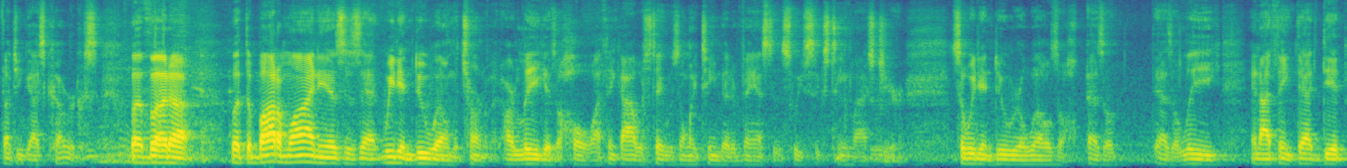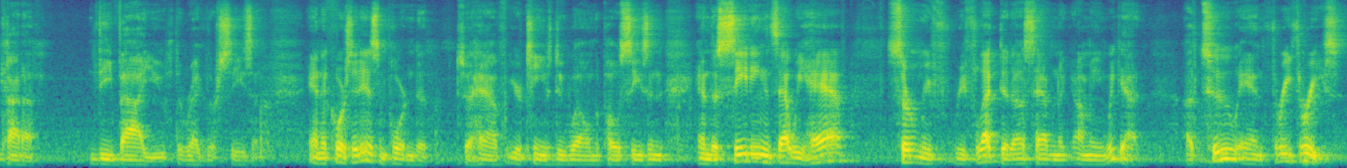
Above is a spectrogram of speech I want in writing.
thought you guys covered us. But, but, uh, but the bottom line is, is that we didn't do well in the tournament, our league as a whole. I think Iowa State was the only team that advanced to the Sweet Sixteen last year. So we didn't do real well as a, as a, as a league. And I think that did kind of devalue the regular season. And of course, it is important to, to have your teams do well in the postseason. And the seedings that we have certainly reflected us having, I mean, we got a two and three threes.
